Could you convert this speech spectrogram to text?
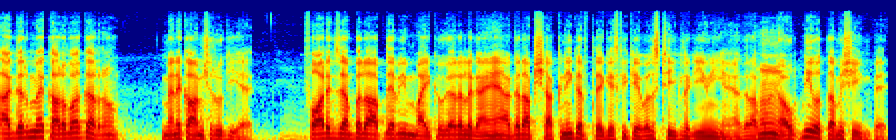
अगर मैं कारोबार कर रहा हूँ, मैंने काम शुरू किया है फॉर एग्ज़ाम्पल आपने अभी माइक वगैरह लगाए हैं अगर आप शक नहीं करते कि इसकी केबल्स ठीक लगी हुई हैं अगर आपको डाउट नहीं होता मशीन पे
